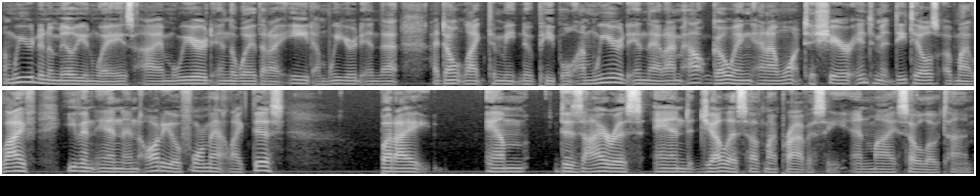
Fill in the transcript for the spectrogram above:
I'm weird in a million ways. I'm weird in the way that I eat. I'm weird in that I don't like to meet new people. I'm weird in that I'm outgoing and I want to share intimate details of my life, even in an audio format like this. But I am desirous and jealous of my privacy and my solo time.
